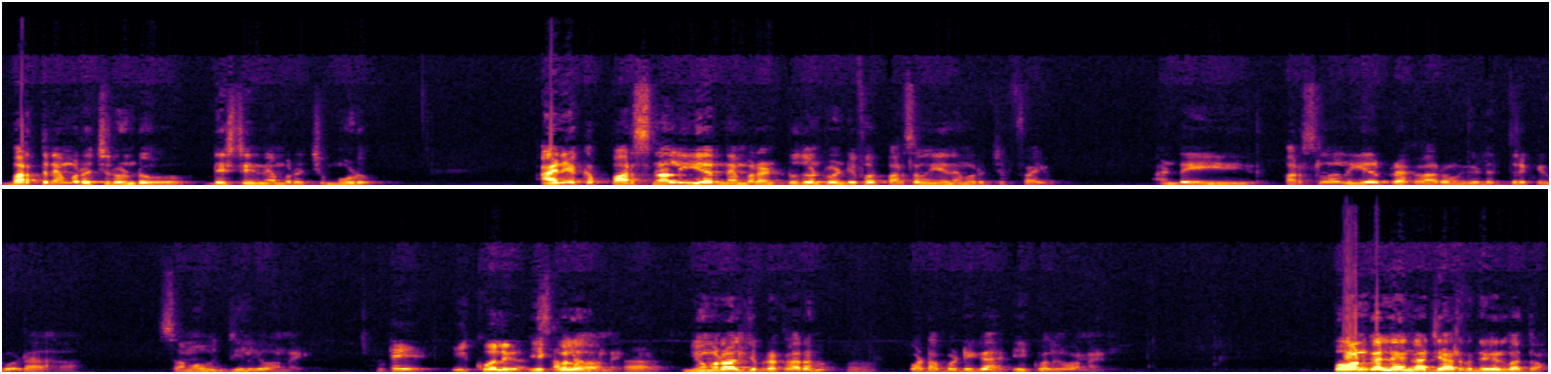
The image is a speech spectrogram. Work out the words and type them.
బర్త్ నెంబర్ వచ్చి రెండు డెస్టినీ నెంబర్ వచ్చి మూడు. ఆయన యొక్క పర్సనల్ ఇయర్ నెంబర్ అంటే two thousand twenty four personal year number వచ్చి ఫైవ్ అంటే ఈ పర్సనల్ ఇయర్ ప్రకారం వీళ్ళిద్దరికీ కూడా సమ ఉజ్జీలుగా ఉన్నాయి. అంటే ఈక్వల్గా ఈక్వల్గా ఉన్నాయి. న్యూమరాలజీ ప్రకారం పోటాపోటీగా ఈక్వల్గా ఉన్నాయి. పవన్ కళ్యాణ్ గారి జాతకం దగ్గరికి వద్దాం.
